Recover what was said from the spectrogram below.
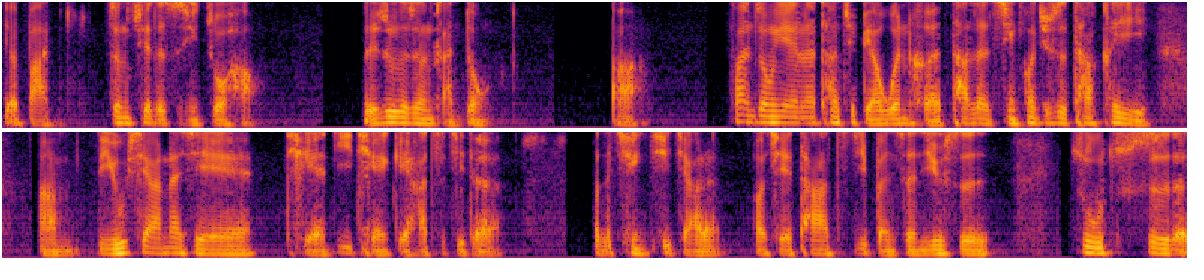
要把正确的事情做好，所以这个是很感动啊。范仲淹呢，他就比较温和，他的情况就是他可以。啊，留下那些田一田给他自己的他的亲戚家人，而且他自己本身又是做事的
